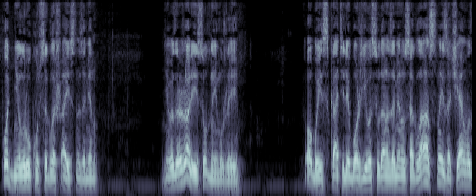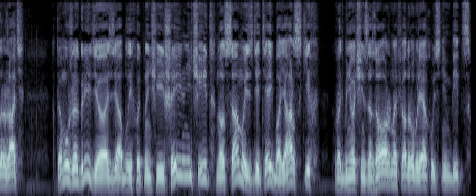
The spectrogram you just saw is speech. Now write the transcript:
поднял руку, соглашаясь на замену. Не возражали и судные мужи. Оба искателя Божьего суда на замену согласны, зачем возражать? К тому же Гридия озяблый хоть нынче и шейльничает, но сам из детей боярских, вроде бы не очень зазорно Федору Бреху с ним биться.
